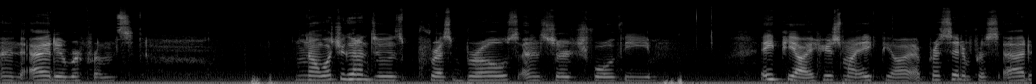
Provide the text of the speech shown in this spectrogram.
and add a reference now what you're gonna do is press browse and search for the API. Here's my API. I press it and press add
